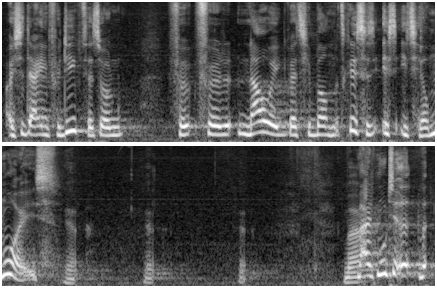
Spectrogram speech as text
als je daarin verdiept, zo'n ver, vernauwing met je band met Christus, is iets heel moois. Ja. ja. Maar, het moet, eh,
